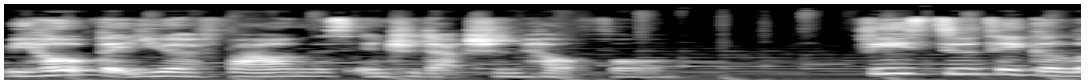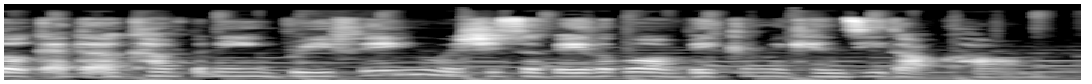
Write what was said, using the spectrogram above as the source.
We hope that you have found this introduction helpful. Please do take a look at the accompanying briefing, which is available on bakermckenzie.com.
